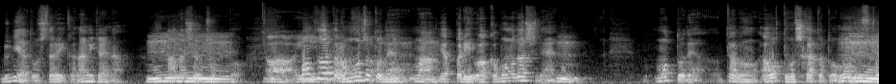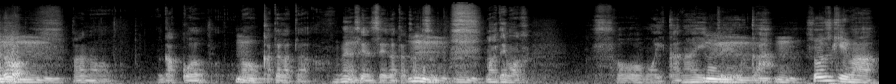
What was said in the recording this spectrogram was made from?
る？にはどうしたらいいかなみたいな話をちょっと。本当だったらもうちょっとね、まあやっぱり若者だしね、もっとね、多分煽ってほしかったと思うんですけど、あの、学校の方々、ね、先生方からすると。まあでも、そうもいかないというか、正直まあ、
